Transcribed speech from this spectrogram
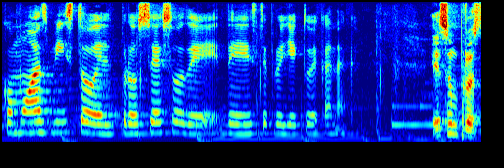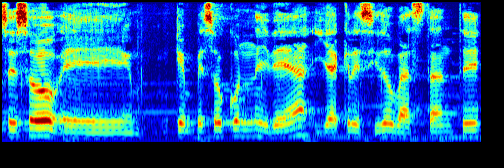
cómo has visto el proceso de, de este proyecto de Canac. Es un proceso eh, que empezó con una idea y ha crecido bastante,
